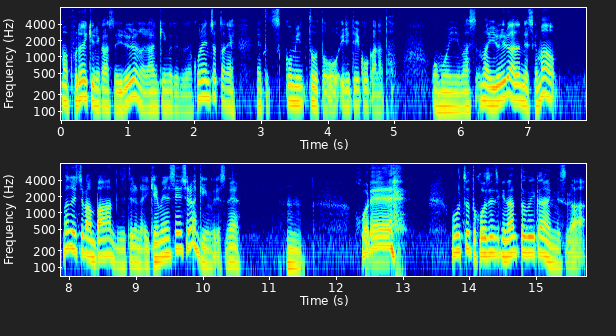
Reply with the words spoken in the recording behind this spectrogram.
まあ、プロ野球に関するいろいろなランキングということでこれにちょっとね、えっと、ツッコミ等々を入れていこうかなと思います。まあいろいろあるんですけど、まあ、まず一番バーンって出てるのはイケメン選手ランキングですね。うん。これもうちょっと個人的に納得いかないんですが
